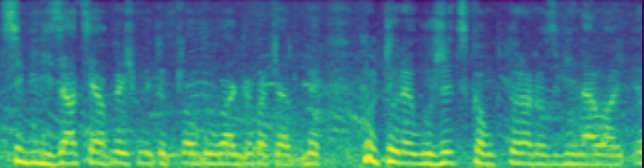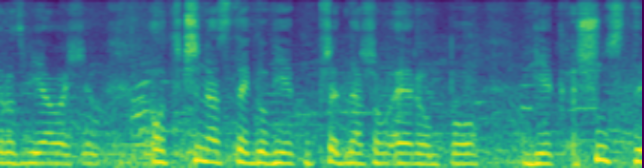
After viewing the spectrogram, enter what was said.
cywilizacja. Weźmy tu pod uwagę chociażby kulturę łużycką, która rozwijała się od XIII wieku przed naszą erą po wiek VI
